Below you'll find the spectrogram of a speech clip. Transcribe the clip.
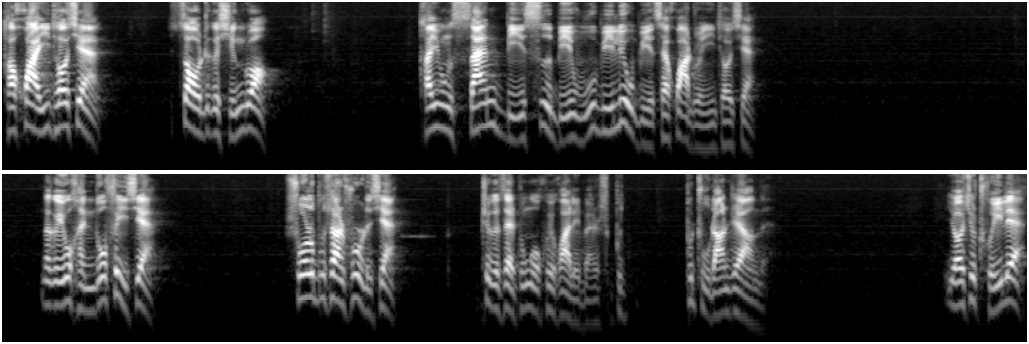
他画一条线，造这个形状，他用三笔、四笔、五笔、六笔才画准一条线。那个有很多废线，说了不算数的线，这个在中国绘画里边是不不主张这样的。要求锤炼、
